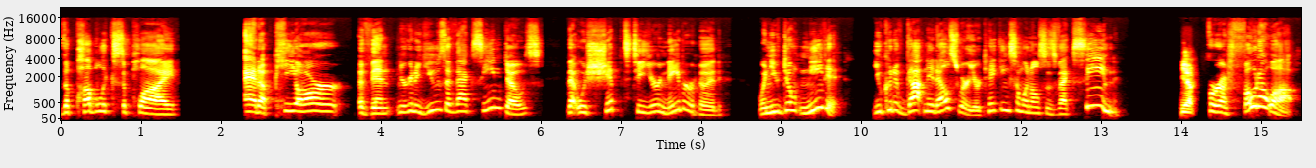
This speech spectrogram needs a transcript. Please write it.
the public supply at a PR event. You're going to use a vaccine dose that was shipped to your neighborhood when you don't need it. You could have gotten it elsewhere. You're taking someone else's vaccine. Yep. For a photo op.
